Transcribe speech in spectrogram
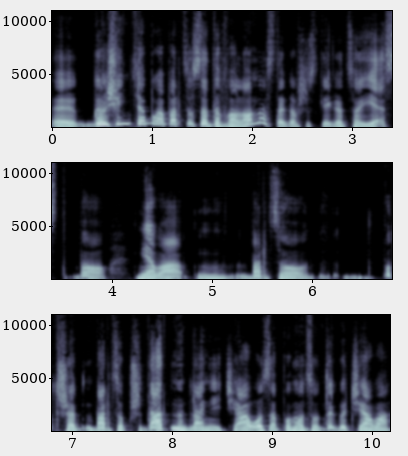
e, gąsienica była bardzo zadowolona z tego wszystkiego, co jest, bo miała mm, bardzo, potrzeb, bardzo przydatne dla niej ciało. Za pomocą tego ciała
